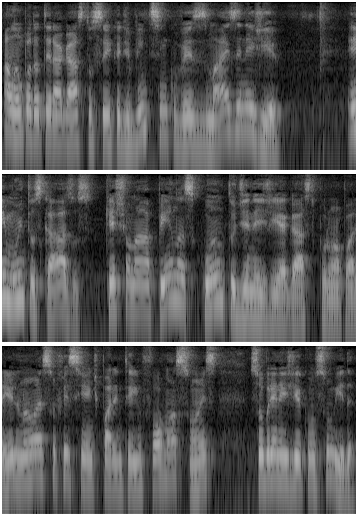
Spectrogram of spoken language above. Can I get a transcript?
a lâmpada terá gasto cerca de 25 vezes mais energia. Em muitos casos, questionar apenas quanto de energia é gasto por um aparelho não é suficiente para ter informações sobre a energia consumida.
